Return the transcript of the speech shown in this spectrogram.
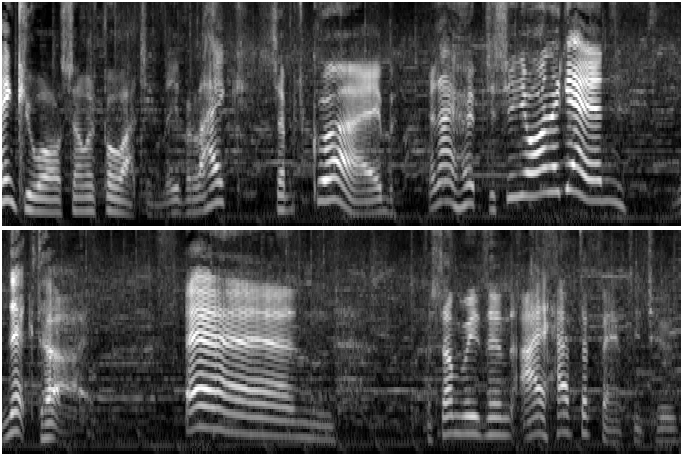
Thank you all so much for watching. Leave a like, subscribe, and I hope to see you all again next time. And for some reason, I have the fancy tooth.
